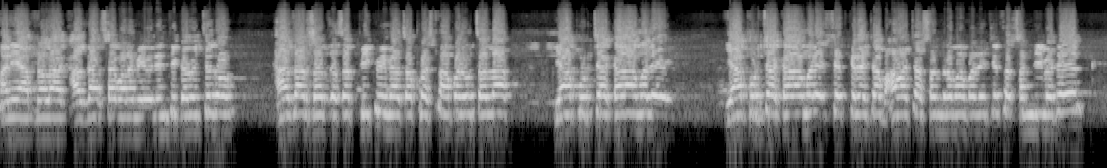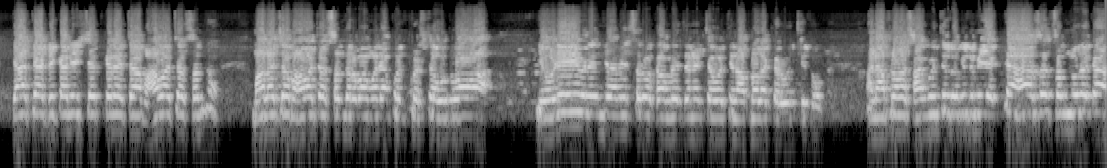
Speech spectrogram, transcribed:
आणि आपल्याला खासदार साहेबांना मी विनंती करू इच्छितो खासदार साहेब जसा पीक विम्याचा प्रश्न आपण उचलला या पुढच्या काळामध्ये या पुढच्या काळामध्ये शेतकऱ्याच्या भावाच्या संदर्भामध्ये जिथं संधी भेटेल त्या त्या ठिकाणी शेतकऱ्याच्या भावाच्या संदर्भ मालाच्या भावाच्या संदर्भामध्ये आपण प्रश्न उठवावा. एवढी विनंती आम्ही सर्व काँग्रेस जनांच्या वतीने आपल्याला करू इच्छितो. आणि आपल्याला सांगू इच्छितो की तुम्ही एकटे हा असं समजू नका.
